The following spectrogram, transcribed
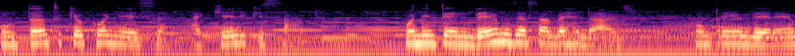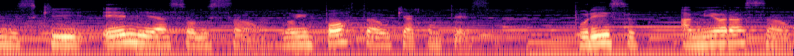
contanto que eu conheça aquele que sabe. Quando entendermos essa verdade, compreenderemos que Ele é a solução, não importa o que aconteça. Por isso, a minha oração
